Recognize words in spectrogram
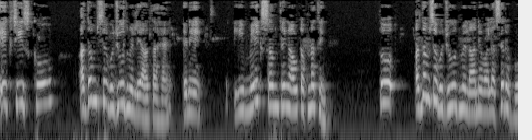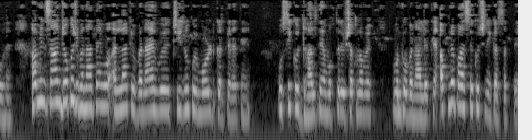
ایک چیز کو عدم سے وجود میں لے آتا ہے یعنی ہی make something out of nothing تو عدم سے وجود میں لانے والا صرف وہ ہے۔ ہم انسان جو کچھ بناتے ہیں، وہ اللہ کے بنائے ہوئے چیزوں کو مولڈ کرتے رہتے ہیں۔ اسی کو ڈھالتے ہیں، مختلف شکلوں میں ان کو بنا لیتے ہیں۔ اپنے پاس سے کچھ نہیں کر سکتے۔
